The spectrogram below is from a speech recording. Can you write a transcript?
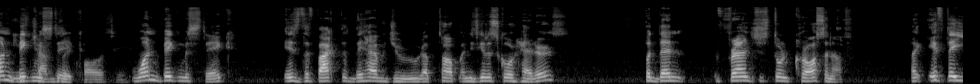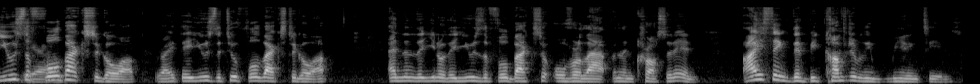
one He's big mistake. quality. One big mistake is the fact that they have Giroud up top and he's gonna score headers, but then France just don't cross enough. Like if they use the Yeah. fullbacks to go up, right? They use the two fullbacks to go up, and then the, you know they use the fullbacks to overlap and then cross it in. I think they'd be comfortably beating teams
